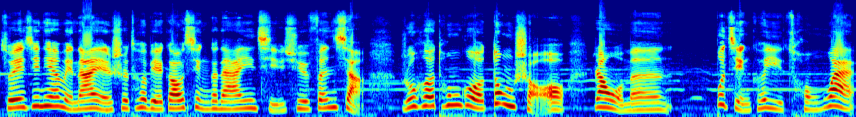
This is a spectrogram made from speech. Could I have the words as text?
所以今天伟娜也是特别高兴，跟大家一起去分享如何通过动手，让我们不仅可以从外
